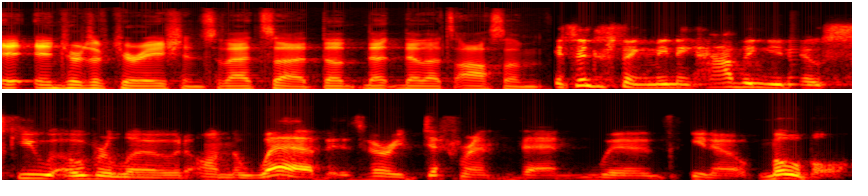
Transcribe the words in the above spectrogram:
in terms of curation. So that's uh the, that, no, that's awesome. It's interesting, meaning having you know SKU overload on the web is very different than with you know mobile,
